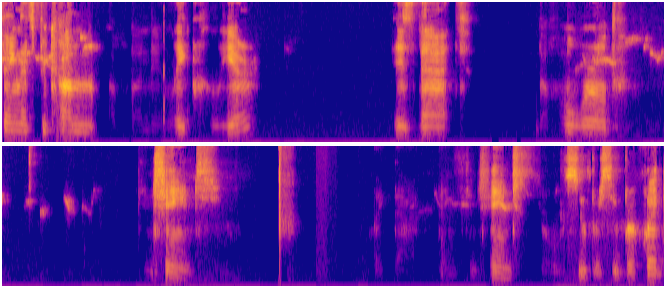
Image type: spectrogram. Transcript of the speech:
thing that's become abundantly clear is that the whole world can change. Things can change super, super quick.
